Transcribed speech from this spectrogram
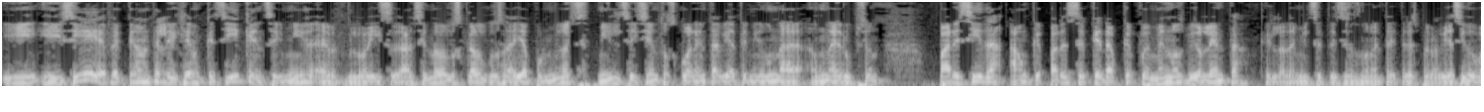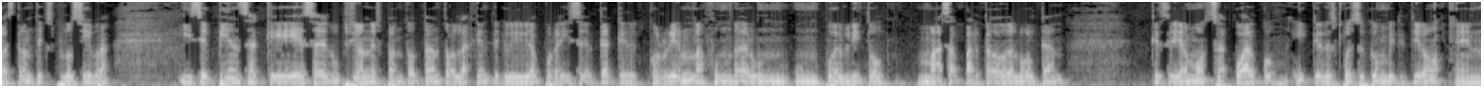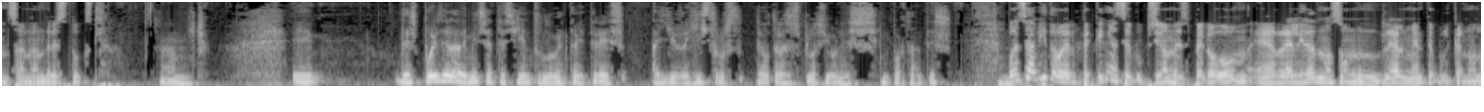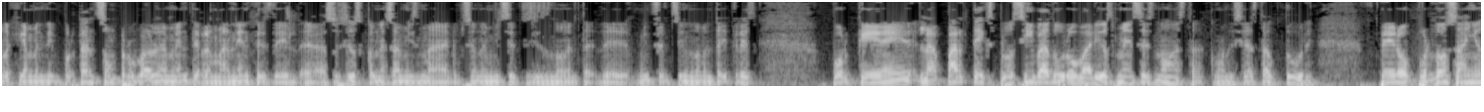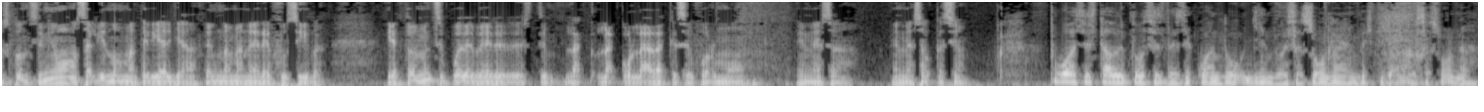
Y, y sí, efectivamente le dijeron que sí, que en 6000, eh, lo haciendo los cálculos allá por 1640 había tenido una, una erupción parecida, aunque parece que, era, que fue menos violenta que la de 1793, pero había sido bastante explosiva. Y se piensa que esa erupción espantó tanto a la gente que vivía por ahí cerca que corrieron a fundar un, un pueblito más apartado del volcán que se llamó Zacualco y que después se convirtió en San Andrés Tuxtla. Ah, mira. Eh, después de la de 1793, ¿hay registros de otras explosiones importantes? Pues ha habido er, pequeñas erupciones, pero mm, en realidad no son realmente vulcanológicamente importantes, son probablemente remanentes de, eh, asociados con esa misma erupción de, 1790, de 1793 porque la parte explosiva duró varios meses, ¿no? Hasta, como decía, hasta octubre. Pero por dos años continuó saliendo material ya de una manera efusiva. Y actualmente se puede ver este, la, colada que se formó en esa, en esa ocasión. ¿Tú has estado entonces desde cuándo yendo a esa zona, investigando esa zona?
